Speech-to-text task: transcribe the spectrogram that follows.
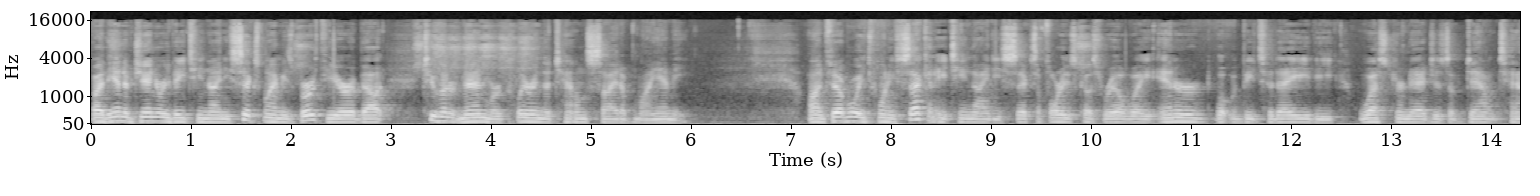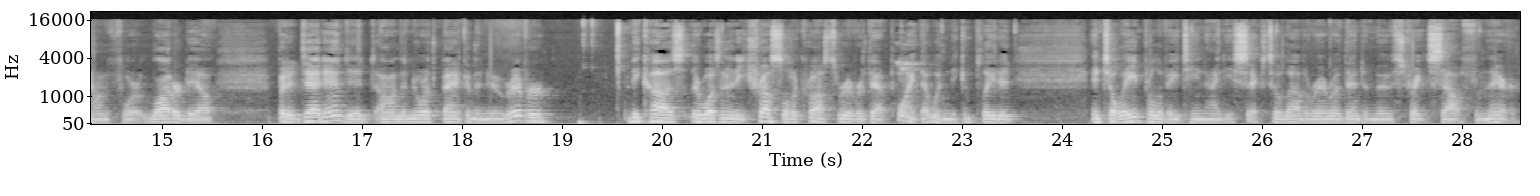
By the end of January of 1896, Miami's birth year, about 200 men were clearing the town site of Miami. On February 22, 1896, the Florida East Coast Railway entered what would be today the western edges of downtown Fort Lauderdale but it dead ended on the north bank of the New River because there wasn't any trestle to cross the river at that point. That wouldn't be completed until April of 1896 to allow the railroad then to move straight south from there.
